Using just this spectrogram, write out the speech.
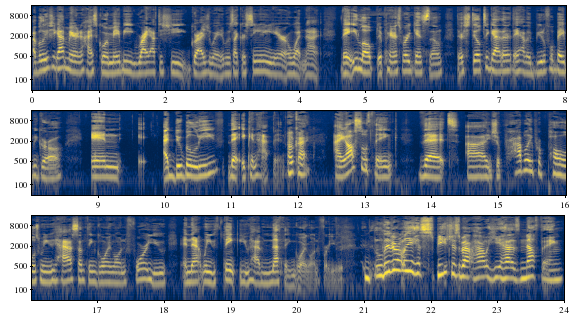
I believe she got married in high school, or maybe right after she graduated. It was like her senior year or whatnot. They eloped. Their parents were against them. They're still together. They have a beautiful baby girl, and I do believe that it can happen. Okay. I also think that uh, you should probably propose when you have something going on for you, and not when you think you have nothing going on for you. Literally, his speech is about how he has nothing,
